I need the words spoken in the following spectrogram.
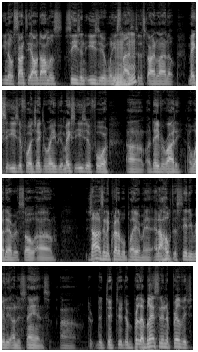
you know Santi Aldama's season easier when he slides to the starting lineup. Makes it easier for a Jake LaRavia. Makes it easier for um, a David Roddy or whatever. So um, John's an incredible player, man, and I hope the city really understands uh, the, the, the, the, the blessing and the privilege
